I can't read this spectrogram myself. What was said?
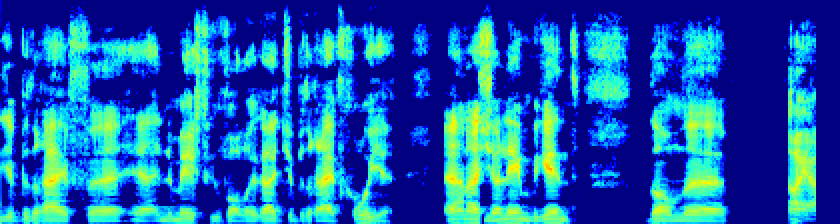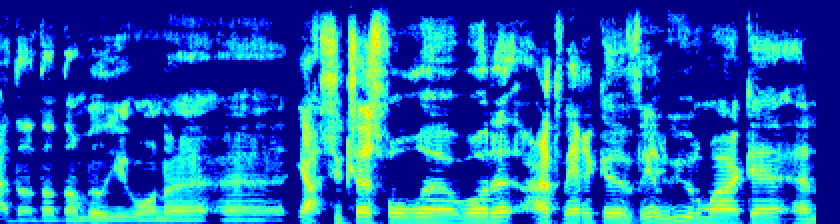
je bedrijf, ja, in de meeste gevallen gaat je bedrijf groeien. En als je alleen begint, dan, nou ja, dan, dan, dan wil je gewoon ja, succesvol worden, hard werken, veel uren maken en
